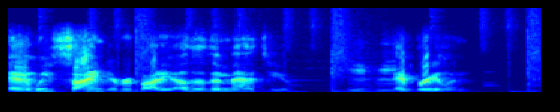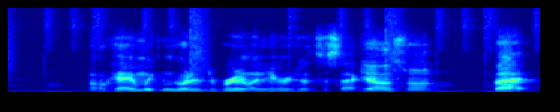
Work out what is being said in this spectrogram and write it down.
And we signed everybody other than Mathieu Mhm. and Breeland. Okay, and we can go into Breeland here in just a second. Yeah, that's fine. But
